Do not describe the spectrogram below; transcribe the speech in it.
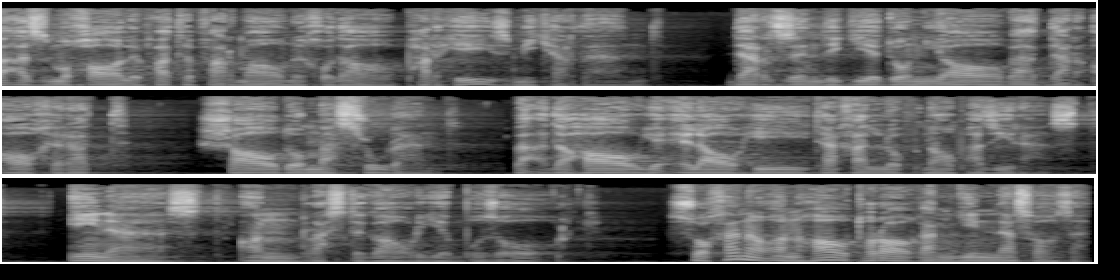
و از مخالفت فرمان خدا پرهیز می کردند در زندگی دنیا و در آخرت شاد و مسرورند وعده الهی تخلف ناپذیر است. این است آن رستگاری بزرگ. سخن آنها تو را غمگین نسازد.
